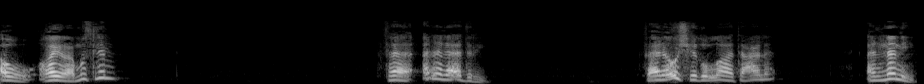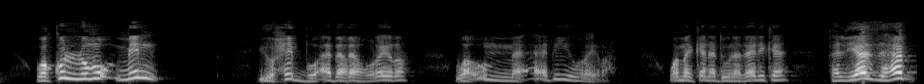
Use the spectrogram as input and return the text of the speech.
أو غير مسلم. فأنا لا أدري. فأنا أشهد الله تعالى أنني وكل مؤمن يحب أبا هريرة وأم أبي هريرة. ومن كان دون ذلك فليذهب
